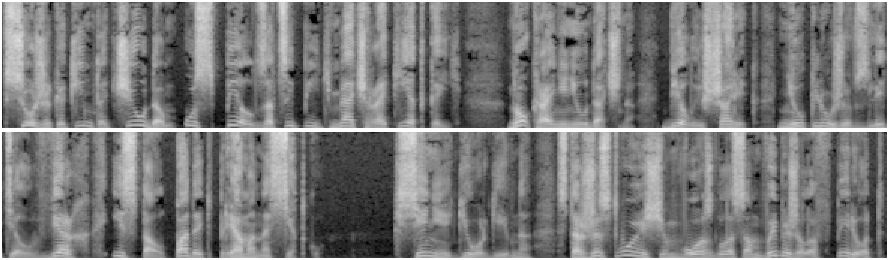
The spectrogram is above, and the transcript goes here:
все же каким-то чудом успел зацепить мяч ракеткой, но крайне неудачно. Белый шарик неуклюже взлетел вверх и стал падать прямо на сетку. Ксения Георгиевна с торжествующим возгласом выбежала вперед,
